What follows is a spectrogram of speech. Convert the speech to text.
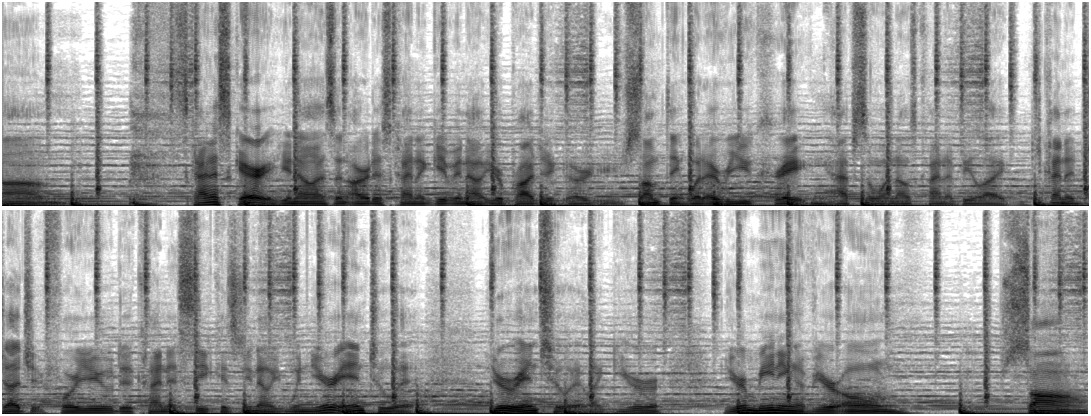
Um, kind of scary, you know, as an artist, kind of giving out your project or something, whatever you create, and have someone else kind of be like, kind of judge it for you to kind of see, because you know, when you're into it, you're into it. Like your your meaning of your own songs,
